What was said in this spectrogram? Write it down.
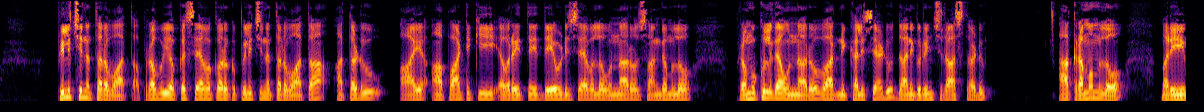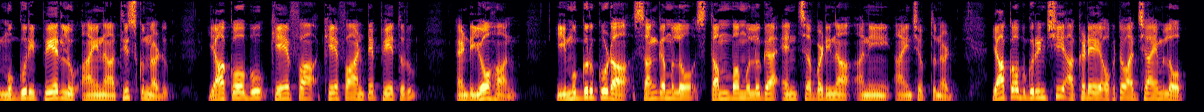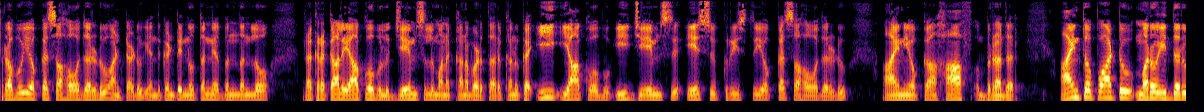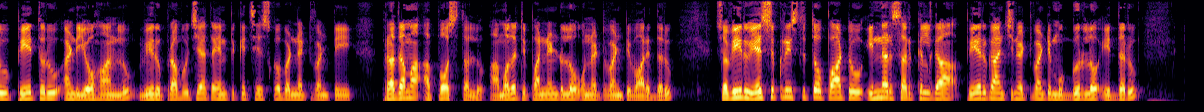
పిలిచిన తర్వాత ప్రభు యొక్క సేవ కొరకు పిలిచిన తర్వాత అతడు ఆ పాటికి ఎవరైతే దేవుడి సేవలో ఉన్నారో సంఘంలో ప్రముఖులుగా ఉన్నారో వారిని కలిశాడు దాని గురించి రాస్తాడు. ఆ క్రమంలో మరి ముగ్గురి పేర్లు ఆయన తీసుకున్నాడు. యాకోబు కేఫా కేఫా అంటే పేతురు అండ్ యోహాన్. ఈ ముగ్గురు కూడా సంఘములో స్తంభములుగా ఎంచబడిన అని ఆయన చెప్తున్నాడు. యాకోబు గురించి అక్కడే ఒకటో అధ్యాయంలో ప్రభు యొక్క సహోదరుడు అంటాడు. ఎందుకంటే నూతన నిబంధనలో రకరకాల యాకోబులు జేమ్స్లు మనకు కనబడతారు. కనుక ఈ యాకోబు ఈ జేమ్స్ యేసుక్రీస్తు యొక్క సహోదరుడు ఆయన యొక్క హాఫ్ బ్రదర్. ఆయనతో పాటు మరో ఇద్దరు పేతురు అండ్ యోహాన్లు వీరు ప్రభు చేత ఎంపిక చేసుకోబడినటువంటి ప్రథమ అపోస్తలు. ఆ మొదటి పన్నెండులో ఉన్నటువంటి వారిద్దరు. సో వీరు యేసుక్రీస్తుతో పాటు ఇన్నర్ సర్కిల్గా పేరుగాంచినటువంటి ముగ్గురులో ఇద్దరు.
